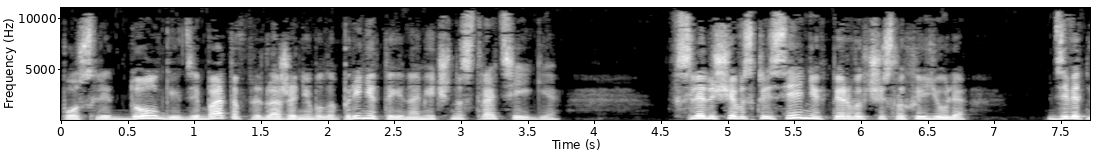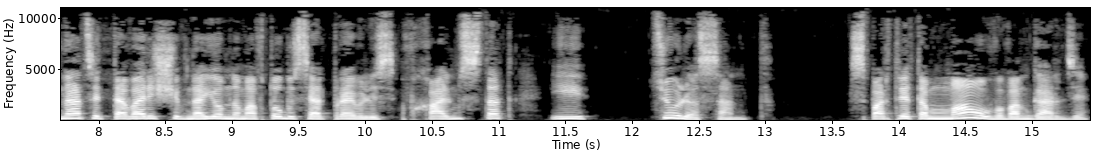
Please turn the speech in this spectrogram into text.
После долгих дебатов предложение было принято и намечена стратегия. В следующее воскресенье, в первых числах июля, 19 товарищей в наемном автобусе отправились в Хальмстад и Тюлёсанд. С портретом Мао в авангарде,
